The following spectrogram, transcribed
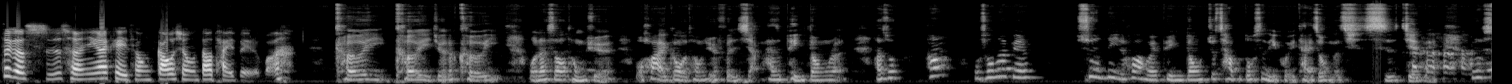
这个时程应该可以从高雄到台北了吧？可以，可以，觉得可以。我那时候同学，我后来跟我同学分享，他是屏东人，他说：“啊，我从那边顺利的话回屏东，就差不多是你回台中的时间。”我说：“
